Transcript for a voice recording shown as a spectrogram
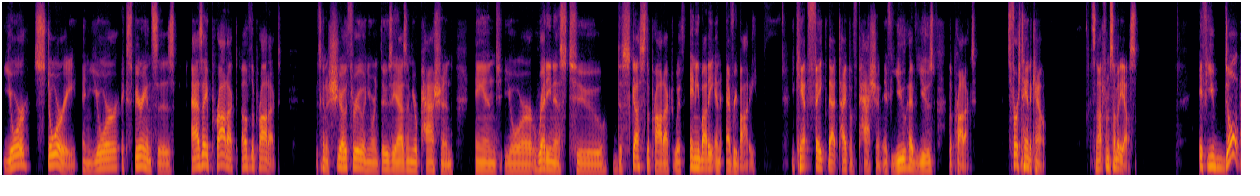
your story and your experiences as a product of the product. It's going to show through in your enthusiasm, your passion, and your readiness to discuss the product with anybody and everybody. You can't fake that type of passion if you have used the product. It's firsthand account, it's not from somebody else. If you don't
